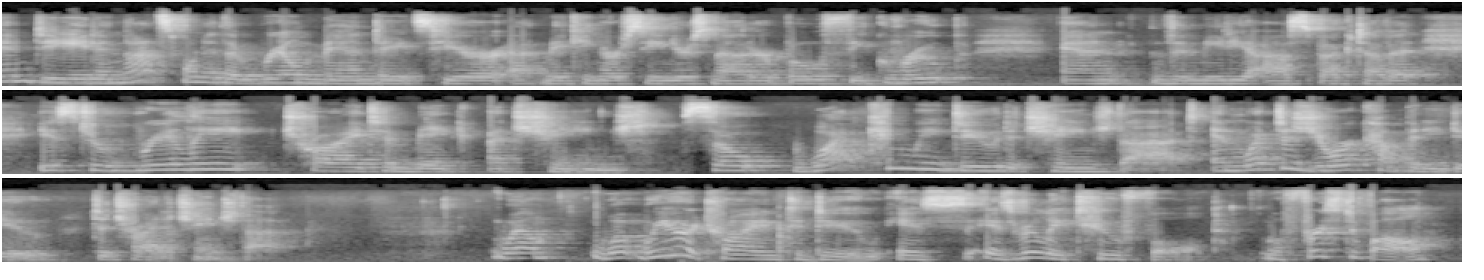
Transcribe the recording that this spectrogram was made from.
Indeed, and that's one of the real mandates here at Making Our Seniors Matter, both the group and the media aspect of it, is to really try to make a change. So, what can we do to change that? And what does your company do to try to change that? Well, what we are trying to do is, is really twofold. Well, first of all,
